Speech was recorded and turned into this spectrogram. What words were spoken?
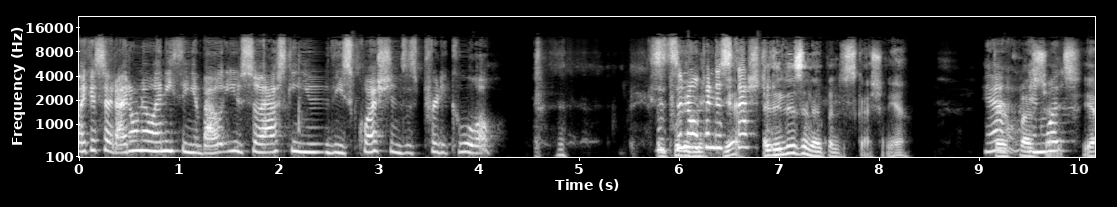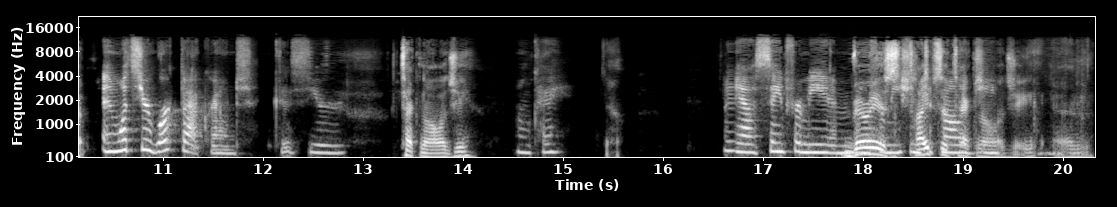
like I said, I don't know anything about you, so asking you these questions is pretty cool. it's an open discussion. Yeah, it is an open discussion. Yeah. Yeah. There are questions. And what, yep. And what's your work background? Because you're technology. Okay. Yeah. Yeah. Same for me. I'm Various types technology. of technology and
